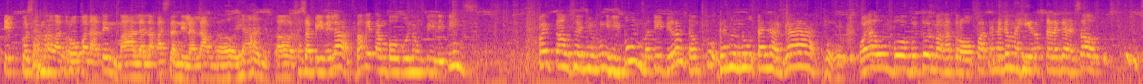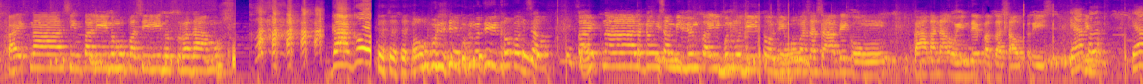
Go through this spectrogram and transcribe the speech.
tip ko sa mga tropa natin, malalakas na nilalang. Oh, yan. Oh, sasabihin nila, bakit ang bobo ng Philippines? 5,000 yung ibon, matitira 10. Ganun ho talaga. Wala akong bobo doon mga tropa. Talaga mahirap talaga South. Kahit na sintalino mo pa si Nostradamus. Gago! Maubos ibon mo dito pag South. Kahit na halagang isang milyon pa ibon mo dito, di mo masasabi kung kakana o hindi pagka South race. Kaya pala, kaya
